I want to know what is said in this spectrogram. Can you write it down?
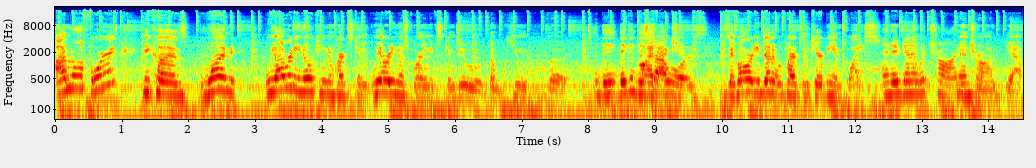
I'm all for it because one, we already know Kingdom Hearts can. We already know Square Enix can do the hum, the They, they can do live Star action Wars. because they've already done it with Pirates of the Caribbean twice And they've done it with Tron. and Tron. Yeah,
